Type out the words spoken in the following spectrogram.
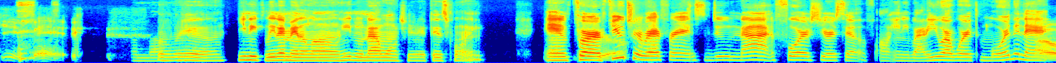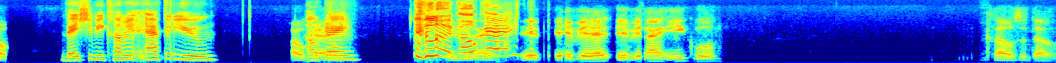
Get back. I don't know. For real. You need to leave that man alone. He do not want you at this point. And for Girl. future reference, do not force yourself on anybody. You are worth more than that. Oh, They should be coming after you. okay. Okay. If Look, it okay. If if it if it ain't equal, close the door.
